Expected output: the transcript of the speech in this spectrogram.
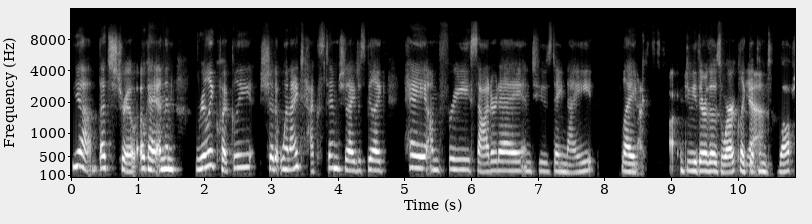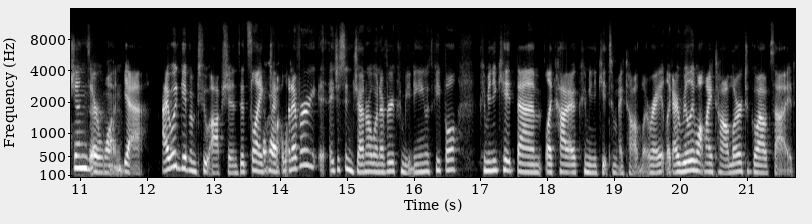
Yeah that's true. Okay and then really quickly should when i text him should i just be like hey i'm free saturday and tuesday night. Like yes. Uh, do either of those work? Like yeah. give him two options or one? Yeah I would give them two options. It's like okay. whenever, just in general, whenever you're communicating with people, communicate them like how I communicate to my toddler, right? Like I really want my toddler to go outside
